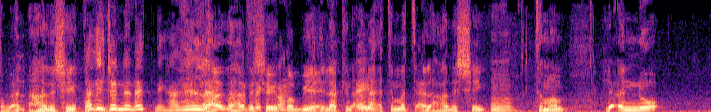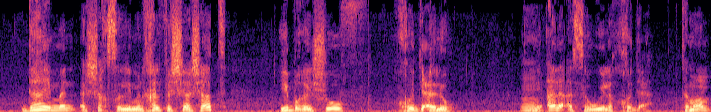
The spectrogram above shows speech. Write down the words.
طبعا هذا شيء طبيعي. هذه جننتني هذا على هذا شيء. طبيعي لكن أنا أي. اعتمدت على هذا الشيء. مم. تمام؟ لأنه دائما الشخص اللي من خلف الشاشات يبغى يشوف خدعة له. يعني أنا أسوي لك خدعة. تمام؟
